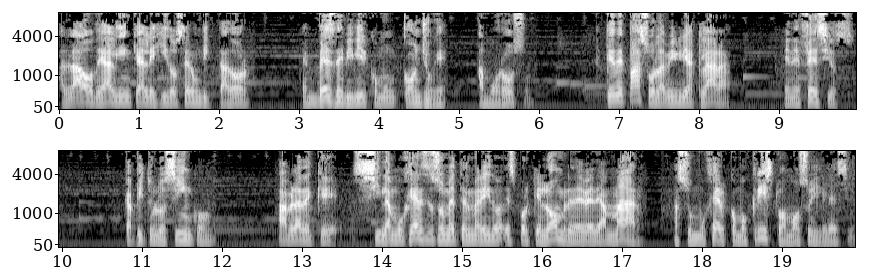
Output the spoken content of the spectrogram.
al lado de alguien que ha elegido ser un dictador en vez de vivir como un cónyuge amoroso. Que de paso la Biblia aclara en Efesios capítulo 5 habla de que si la mujer se somete al marido es porque el hombre debe de amar a su mujer como Cristo amó su iglesia.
